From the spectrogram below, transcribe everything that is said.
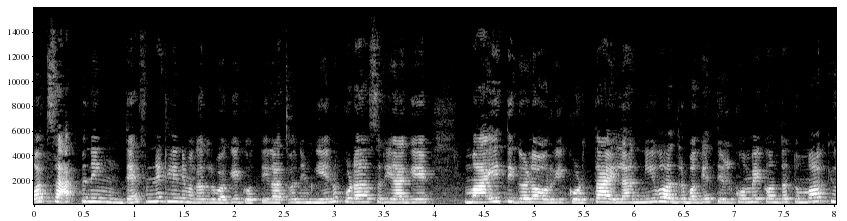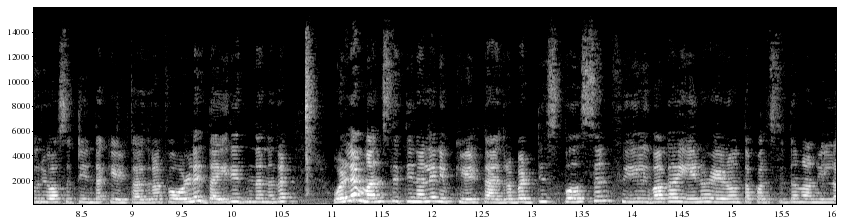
ವಾಟ್ಸ್ ಆಪ್ನಿಂಗ್ ಡೆಫಿನೆಟ್ಲಿ ನಿಮಗೆ ಅದ್ರ ಬಗ್ಗೆ ಗೊತ್ತಿಲ್ಲ, ಅಥವಾ ನಿಮ್ಗೆ ಏನು ಕೂಡ ಸರಿಯಾಗಿ ಮಾಹಿತಿಗಳು ಅವ್ರಿಗೆ ಕೊಡ್ತಾ ಇಲ್ಲ, ನೀವು ಅದ್ರ ಬಗ್ಗೆ ತಿಳ್ಕೊಬೇಕು ಅಂತ ತುಂಬಾ ಕ್ಯೂರಿಯಾಸಿಟಿಯಿಂದ ಕೇಳ್ತಾ ಇದ್ರ, ಅಥವಾ ಒಳ್ಳೆ ಧೈರ್ಯದಿಂದ, ಅಂದ್ರೆ ಒಳ್ಳೆ ಮನಸ್ಥಿತಿನಲ್ಲೇ ನೀವು ಕೇಳ್ತಾ ಇದ್ರ ಬಟ್ ದಿಸ್ ಪರ್ಸನ್ ಫೀಲ್ ಇವಾಗ ಏನು ಹೇಳುವಂತ ಪರಿಸ್ಥಿತಿ ನಾನು ಇಲ್ಲ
